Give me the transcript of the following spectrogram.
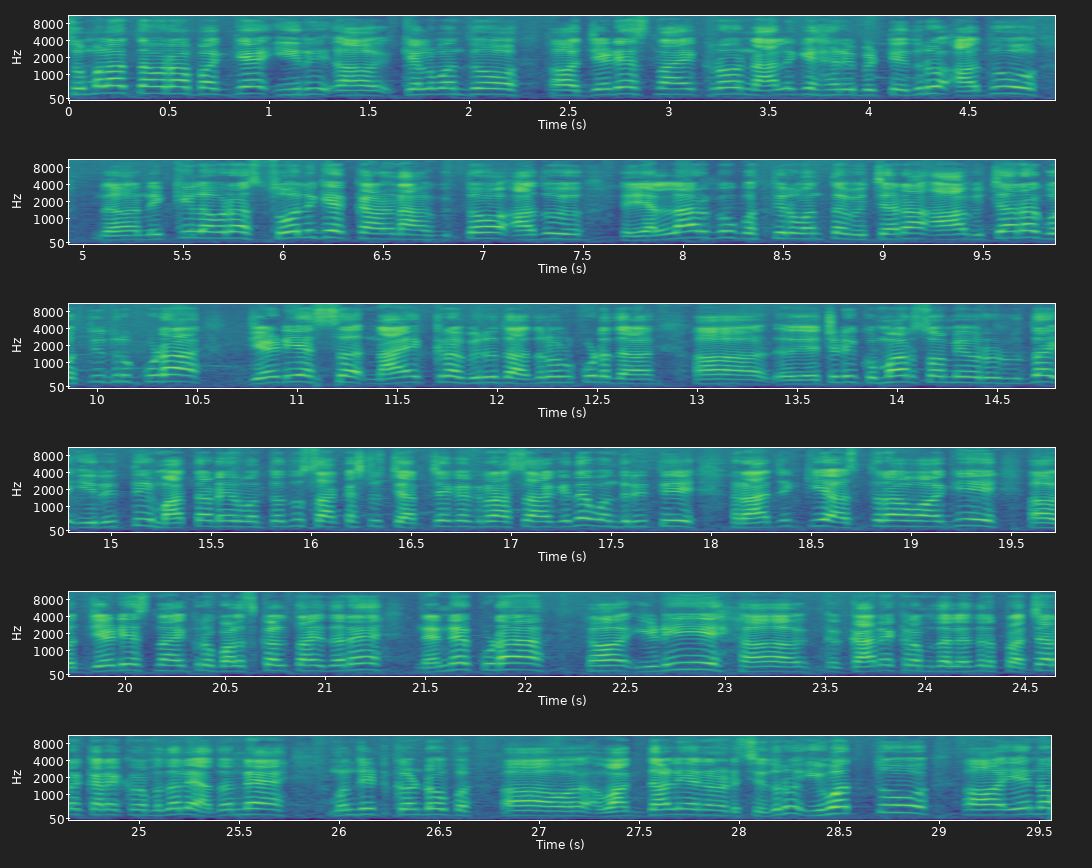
ಸುಮಲತಾ ಅವರ ಬಗ್ಗೆ ಈ ಕೆಲವೊಂದು ಜೆ ಡಿ ಎಸ್ ನಾಯಕರು ನಾಲಿಗೆ ಹರಿಬಿಟ್ಟಿದ್ರು. ಅದು ನಿಖಿಲ್ ಅವರ ಸೋಲಿಗೆ ಕಾರಣ ಆಗಿತ್ತು. ಅದು ಎಲ್ಲರಿಗೂ ಗೊತ್ತಿರುವಂಥ ವಿಚಾರ. ಆ ವಿಚಾರ ಗೊತ್ತಿದ್ರು ಕೂಡ ಜೆ ಡಿ ಎಸ್ ನಾಯಕರ ವಿರುದ್ಧ, ಅದರಲ್ಲೂ ಕೂಡ ಎಚ್ ಡಿ ಕುಮಾರಸ್ವಾಮಿ ಅವರ ವಿರುದ್ಧ ಈ ರೀತಿ ಮಾತಾಡಿರುವಂಥದ್ದು ಸಾಕಷ್ಟು ಚರ್ಚೆಗೆ ಗ್ರಾಸ ಆಗಿದೆ. ಒಂದು ರೀತಿ ರಾಜಕೀಯ ಅಸ್ತ್ರವಾಗಿ ಜೆ ಡಿ ಎಸ್ ನಾಯಕರು ಬಳಸ್ಕೊಳ್ತಾ ಇದ್ದಾರೆ. ನಿನ್ನೆ ಕೂಡ ಇಡೀ ಕಾರ್ಯಕ್ರಮದಲ್ಲಿ ಅಂದರೆ ಪ್ರಚಾರ ಕಾರ್ಯಕ್ರಮದಲ್ಲಿ ಅದನ್ನೇ ಮುಂದಿಟ್ಕೊಂಡು ವಾಗ್ದಾಳಿಯನ್ನು ನಡೆಸಿದ್ರು. ಇವತ್ತು ಏನು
